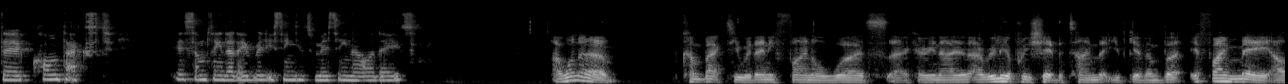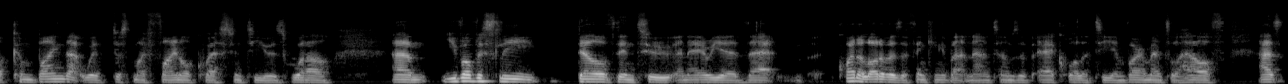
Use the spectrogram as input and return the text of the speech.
the context is something that i really think is missing nowadays. I want to come back to you with any final words, uh, Carina. I, I really appreciate the time that you've given, but if I may, I'll combine that with just my final question to you as well. Um, you've obviously delved into an area that quite a lot of us are thinking about now in terms of air quality, environmental health, as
